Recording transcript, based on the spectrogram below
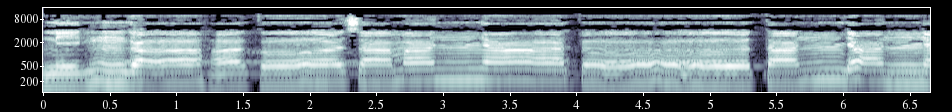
නිංගාහකෝ සමඤ්ඤාතෝ තං ජඤ්ඤාවසලෝ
